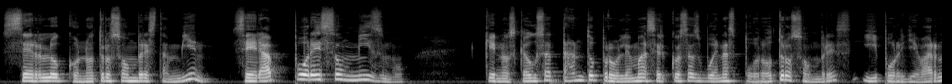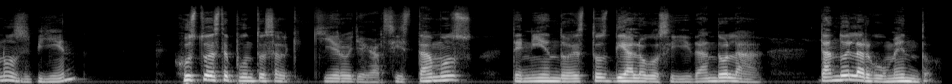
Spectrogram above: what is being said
serlo con otros hombres también? ¿Será por eso mismo que nos causa tanto problema hacer cosas buenas por otros hombres y por llevarnos bien? Justo a este punto es al que quiero llegar. Si estamos teniendo estos diálogos y dando la dando el argumento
